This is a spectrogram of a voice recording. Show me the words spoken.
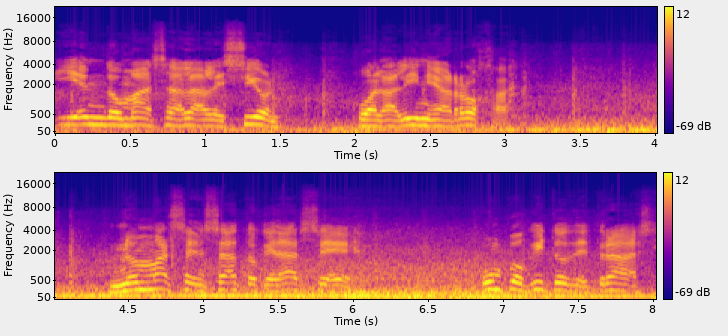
yendo más a la lesión o a la línea roja? No es más sensato quedarse un poquito detrás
